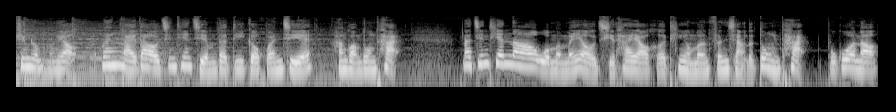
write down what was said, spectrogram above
听众朋友，欢迎来到今天节目的第一个环节——韩广动态。那今天呢，我们没有其他要和听友们分享的动态。不过呢，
